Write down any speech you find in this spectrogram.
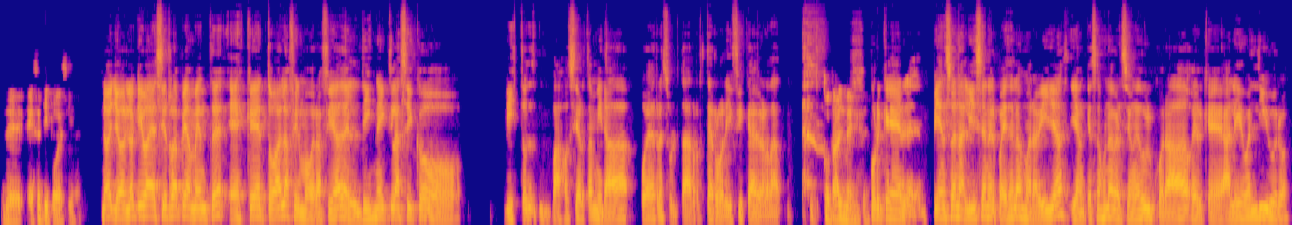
de, ese tipo de cine. No, yo lo que iba a decir rápidamente es que toda la filmografía del Disney clásico visto bajo cierta mirada puede resultar terrorífica de verdad. Totalmente. Porque pienso en Alicia en el País de las Maravillas y aunque esa es una versión edulcorada, el que ha leído el libro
